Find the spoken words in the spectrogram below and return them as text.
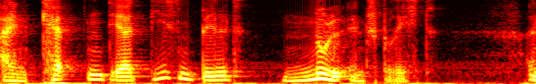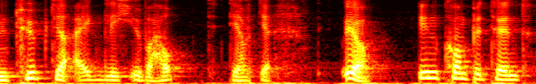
Ein Captain, der diesem Bild null entspricht. Ein Typ, der eigentlich überhaupt, der, der, ja, inkompetent,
